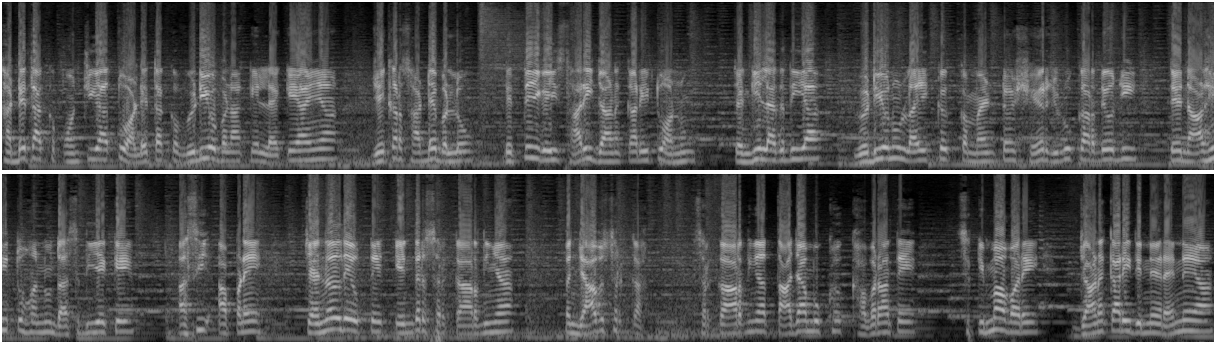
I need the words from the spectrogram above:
ਸਾਡੇ ਤੱਕ ਪਹੁੰਚੀ ਆ, ਤੁਹਾਡੇ ਤੱਕ ਵੀਡੀਓ ਬਣਾ ਕੇ ਲੈ ਕੇ ਆਏ ਆ। ਜੇਕਰ ਸਾਡੇ ਵੱਲੋਂ ਦਿੱਤੀ ਗਈ ਸਾਰੀ ਜਾਣਕਾਰੀ ਤੁਹਾਨੂੰ ਚੰਗੀ ਲੱਗਦੀ ਆ, ਵੀਡੀਓ ਨੂੰ ਲਾਈਕ, ਕਮੈਂਟ, ਸ਼ੇਅਰ ਜ਼ਰੂਰ ਕਰ ਦਿਓ ਜੀ। ਤੇ ਨਾਲ ਹੀ ਤੁਹਾਨੂੰ ਦੱਸ ਦਈਏ ਕਿ ਅਸੀਂ ਆਪਣੇ ਚੈਨਲ ਦੇ ਉੱਤੇ ਕੇਂਦਰ ਸਰਕਾਰ ਦੀਆਂ, ਪੰਜਾਬ ਸਰਕਾਰ ਸਰਕਾਰ ਦੀਆਂ ਤਾਜ਼ਾ ਮੁੱਖ ਖਬਰਾਂ ਤੇ ਸਕੀਮਾਂ ਬਾਰੇ ਜਾਣਕਾਰੀ ਦਿੰਨੇ ਰਹਿੰਦੇ ਆ।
